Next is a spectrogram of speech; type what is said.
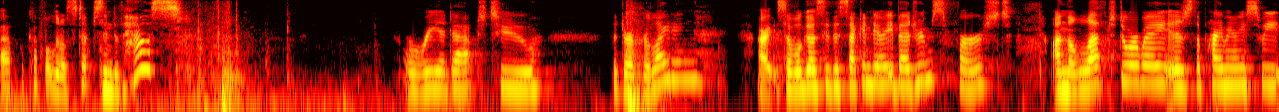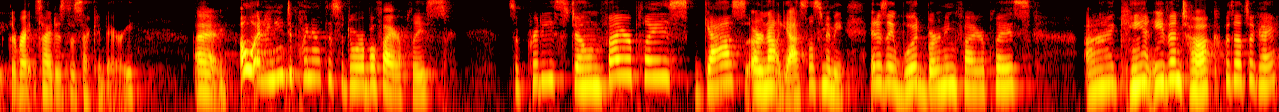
up a couple little steps into the house. Readapt to the darker lighting. All right, so we'll go see the secondary bedrooms first. On the left doorway is the primary suite. The right side is the secondary. Um, oh, and I need to point out this adorable fireplace. It's a pretty stone fireplace, gas, or not gas, listen to me. It is a wood burning fireplace. I can't even talk, but that's okay.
